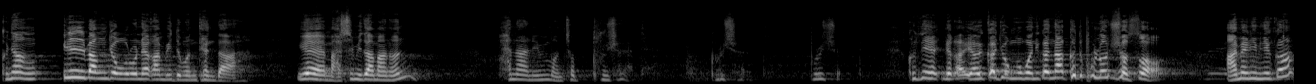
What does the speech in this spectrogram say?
그냥 일방적으로 내가 믿으면 된다. 예, 맞습니다만은 하나님이 먼저 부르셔야 돼. 부르셔야 돼. 부르셔야 돼. 근데 내가 여기까지 온 거 보니까 나 그도 불러주셨어. 아멘입니까?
